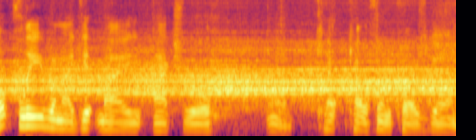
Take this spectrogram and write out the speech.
hopefully when I get my actual uh, California cars going,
